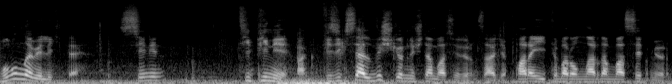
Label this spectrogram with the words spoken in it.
Bununla birlikte senin tipini, bak fiziksel dış görünüşten bahsediyorum sadece. Para, itibar onlardan bahsetmiyorum.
